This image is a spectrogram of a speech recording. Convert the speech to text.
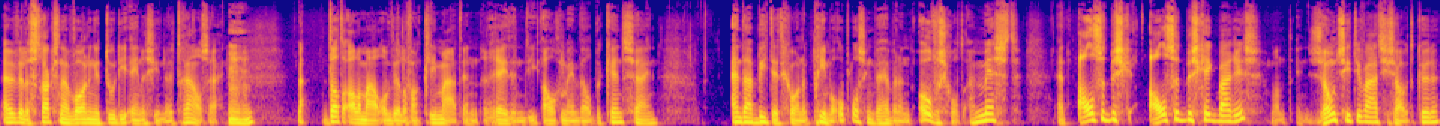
En we willen straks naar woningen toe die energie-neutraal zijn. Mm -hmm. nou, dat allemaal omwille van klimaat en redenen die algemeen wel bekend zijn. En daar biedt dit gewoon een prima oplossing. We hebben een overschot aan mest. En als het, als het beschikbaar is, want in zo'n situatie zou het kunnen,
